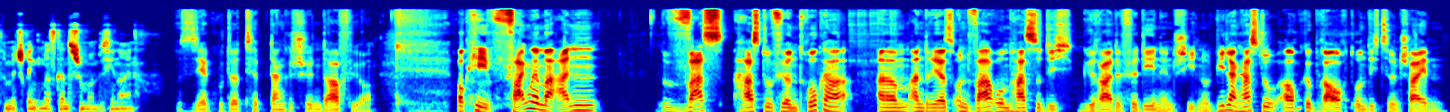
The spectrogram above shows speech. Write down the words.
Damit schränkt man das Ganze schon mal ein bisschen ein. Sehr guter Tipp, Dankeschön dafür. Okay, fangen wir mal an. Was hast du für einen Drucker ähm, Andreas, und warum hast du dich gerade für den entschieden? Und wie lange hast du auch gebraucht, um dich zu entscheiden?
